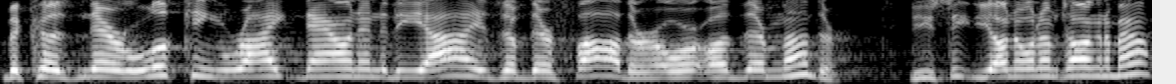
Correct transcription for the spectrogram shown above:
because they're looking right down into the eyes of their father or of their mother. Do you see? Y'all know what I'm talking about?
